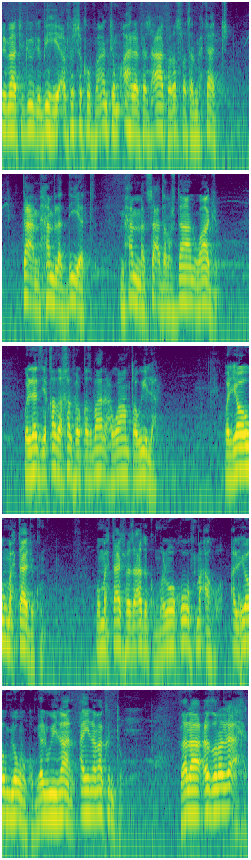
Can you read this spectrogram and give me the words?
بما تجود به أنفسكم فأنتم أهل الفزعات ونصرة المحتاج. دعم حملة دية محمد سعد رشدان واجب والذي قضى خلف القضبان أعوام طويلة. واليوم محتاجكم ومحتاج فزعتكم والوقوف معه. اليوم يومكم يا الويلان أينما كنتم. فلا عذر لأحد.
